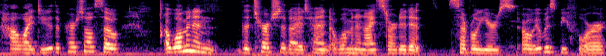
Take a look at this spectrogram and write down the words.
how I do the prayer shawl. So a woman in the church that I attend, a woman and I started it several years. Oh, it was before.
